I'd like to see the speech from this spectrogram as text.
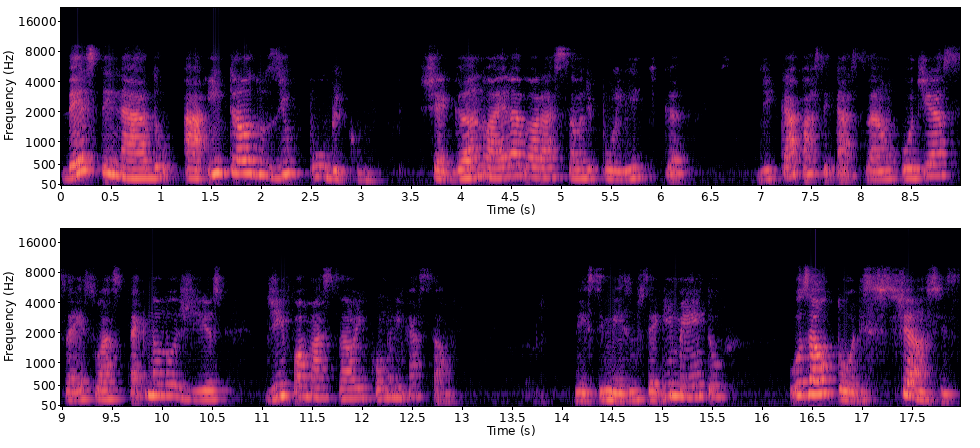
destinado a introduzir o público, chegando à elaboração de política de capacitação ou de acesso às tecnologias de informação e comunicação. Nesse mesmo segmento, os autores Chances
